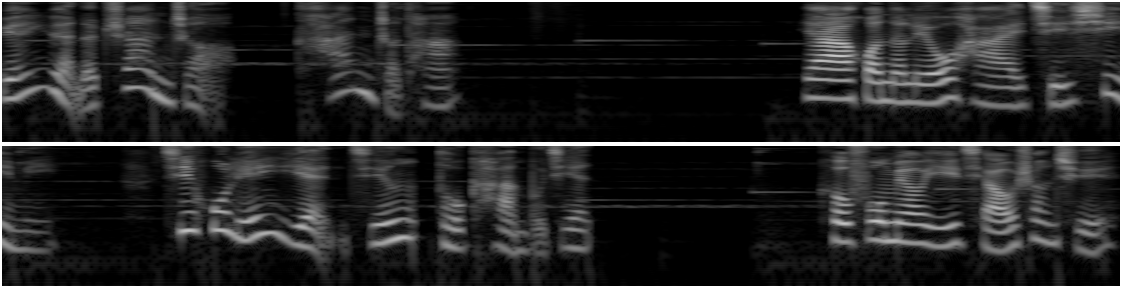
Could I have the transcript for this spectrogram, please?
远远的站着看着他。丫鬟的刘海极细密。几乎连眼睛都看不见，可傅妙仪瞧上去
